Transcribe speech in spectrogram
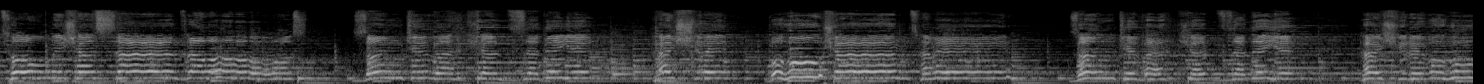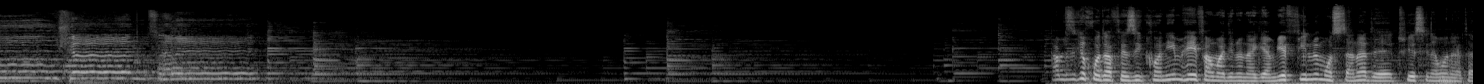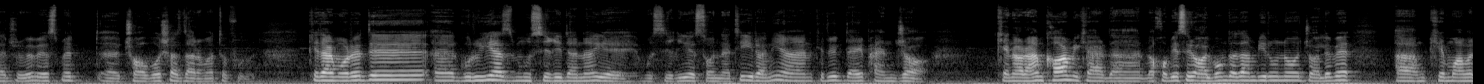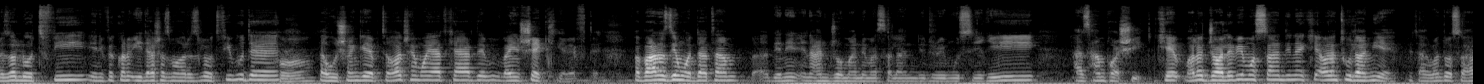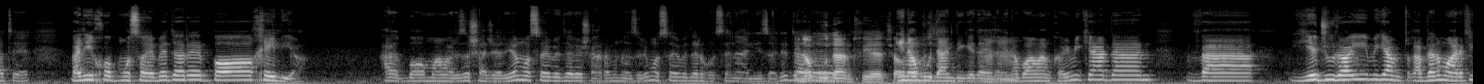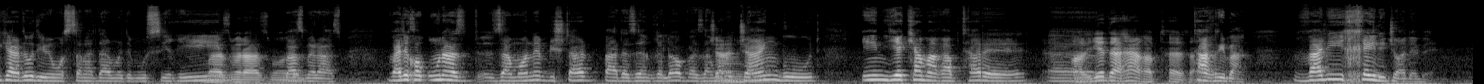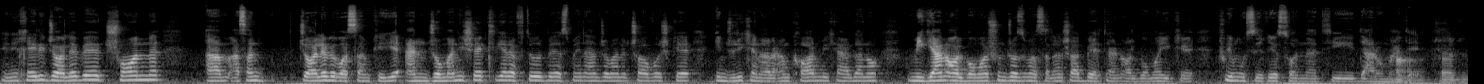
تو نشستند رواست زن که وحشت زده حشر بهوشند همه. زن که وحشت زده حشر وحوشند همه. قبل از اینکه خدافزی کنیم حیف اومد اینو نگم. یه فیلم مستنده توی سینما تجربه به اسم چاوش از درآمد تا فرود که در مورد گروهی از موسیقیدانای موسیقی سنتی ایرانی هن که توی دهه 50 کنار هم کار می‌کردن و خب یه سری آلبوم دادن بیرون و جالبه که محمد رضا لطفی یعنی فکر کنم ایدهش از محمد رضا لطفی بوده خب. و هوشنگ ابتهاج حمایت کرده بود و این شکل گرفته. و بعد از یه مدت هم یعنی این انجمن مثلا جوری موسیقی از هم پاشید. که حالا جالبی مستند اینه که اولا طولانیه تقریبا دو ساعته. ولی خب مصاحبه داره با خیلیا. با محمد رضا شجریان مصاحبه داره شهرام ناظری مصاحبه داره حسین علیزاده داره. اینا بودن توی چاوش اینا بودن دیگه دقیقا. اینا با هم همکاری می‌کردن و یه جورایی میگم قبلا معرفی کرده بودیم یه مستند در مورد موسیقی. بزم رزم آره. بزم رزم. ولی خب اون از زمان بیشتر بعد از انقلاب و زمان جنگ. جنگ, بود. این یک کم عقبتره آره یه دهه عقب‌تره تقریبا. ولی خیلی جالبه. یعنی خیلی جالبه چون اصلا جالبه واسم که یه انجمنی شکل گرفته بود به اسم این انجمن چاوش که اینجوری کنار هم کار می‌کردن و میگن آلبوماشون جز مثلا شاید بهترین آلبومایی که توی موسیقی سنتی در اومده.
